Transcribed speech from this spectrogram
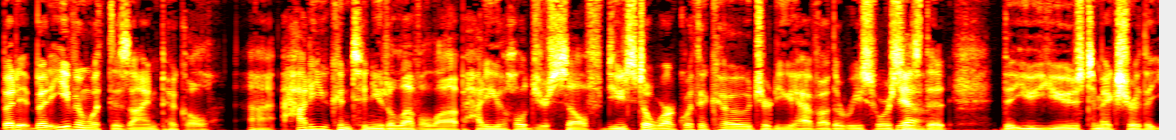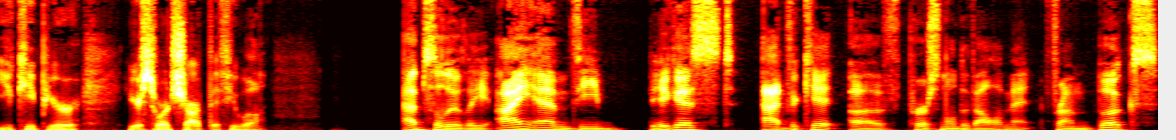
But it, but even with Design Pickle, uh, how do you continue to level up? How do you hold yourself? Do you still work with a coach, or do you have other resources yeah. that that you use to make sure that you keep your your sword sharp, if you will? Absolutely, I am the biggest advocate of personal development from books,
